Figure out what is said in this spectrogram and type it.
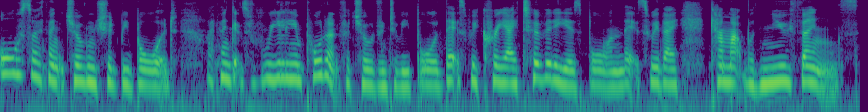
also think children should be bored. I think it's really important for children to be bored. That's where creativity is born, that's where they come up with new things.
